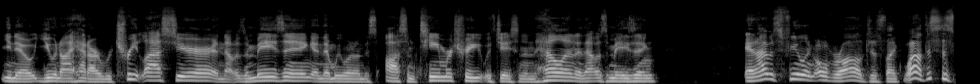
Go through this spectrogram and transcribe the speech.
you know, you and I had our retreat last year, and that was amazing. And then we went on this awesome team retreat with Jason and Helen, and that was amazing. And I was feeling overall just like, wow, this is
